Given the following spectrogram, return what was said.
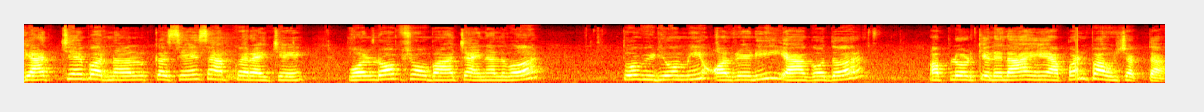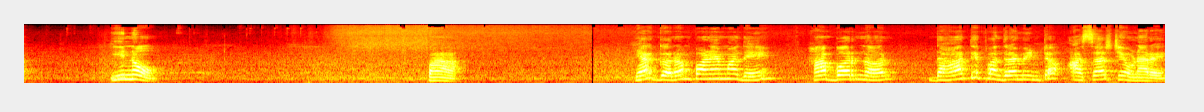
गॅसचे बर्नल कसे साफ करायचे? वर्ल्ड ऑफ शोभा चॅनलवर तो व्हिडिओ मी ऑलरेडी या अगोदर अपलोड केलेला आहे. आपण पाहू शकता. इनो. पहा. ह्या गरम पाण्यामध्ये हा बर्नर दहा ते पंधरा मिनटं असाच ठेवणार आहे.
